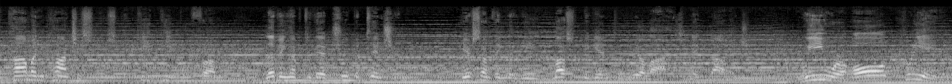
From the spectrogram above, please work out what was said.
A common consciousness to keep people from living up to their true potential. Here's something that we must begin to realize and acknowledge. We were all created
